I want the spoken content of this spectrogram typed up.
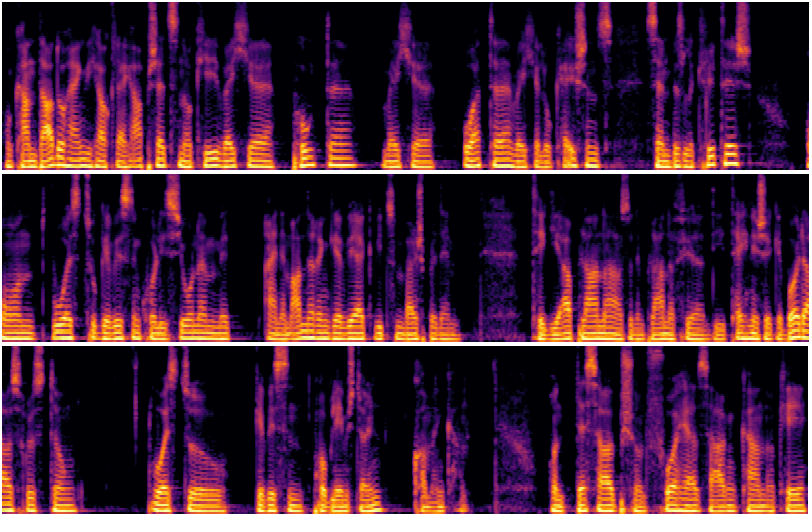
und kann dadurch eigentlich auch gleich abschätzen, okay, welche Punkte, welche Orte, welche Locations sind ein bisschen kritisch und wo es zu gewissen Kollisionen mit einem anderen Gewerk, wie zum Beispiel dem TGA-Planer, also dem Planer für die technische Gebäudeausrüstung, wo es zu gewissen Problemstellen kommen kann. Und deshalb schon vorher sagen kann, okay,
